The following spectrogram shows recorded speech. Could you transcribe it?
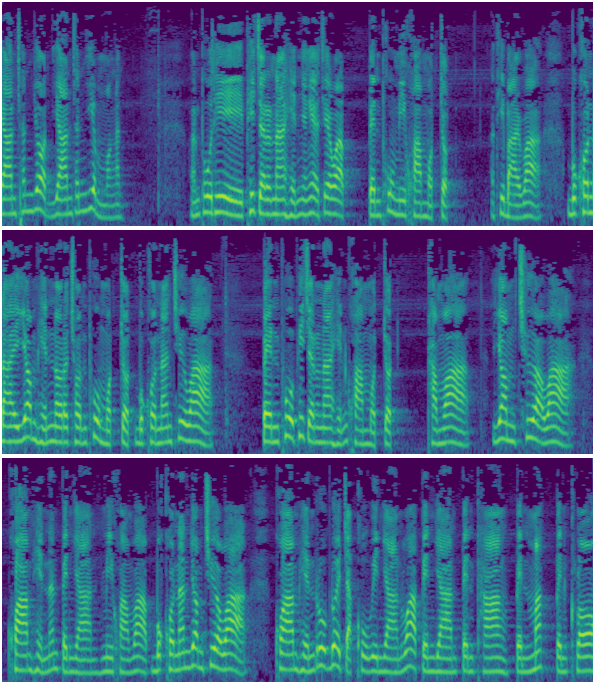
ญาณชั้นยอดญาณชั้นเยี่ยมว่างั้นมันผู้ที่พิจารณาเห็นอย่างเงี้ยเชื่อว่าเป็นผู้มีความหมดจด อธิบายว่า บุคคลใดย่อมเห็นนรชนผู้หมดจด บุคคลนั้นชื่อว่า เป็นผู้พิจารณาเห็นความหมดจดคำว่าย่อมเชื่อว่า ความเห็นนั้นเป็นญาณมีความว่า บุคคลนั้นย่อมเชื่อว่า ความเห็นรูปด้วยจักขูวิญญาณว่าเป็นญาณเป็นทาง เป็นมรรคเป็นคลอง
